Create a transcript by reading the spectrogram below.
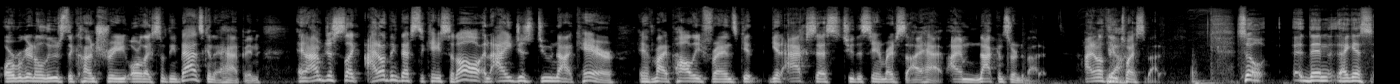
or we're going to lose the country, or like something bad's going to happen. And I'm just like, I don't think that's the case at all, and I just do not care if my poly friends get get access to the same rights that I have. I'm not concerned about it. I don't think yeah. twice about it. So then I guess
